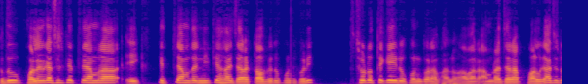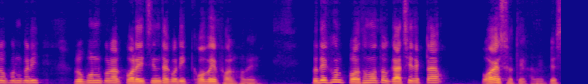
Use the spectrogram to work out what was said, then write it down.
শুধু ফলের গাছের ক্ষেত্রে আমরা এই ক্ষেত্রে আমাদের নিতে হয় যারা টবে রোপণ করি, ছোট থেকেই রোপণ করা ভালো। আবার আমরা যারা ফল গাছ রোপণ করি, রোপণ করার পরেই চিন্তা করি কবে ফল হবে। তো দেখুন প্রথমত গাছের একটা বয়স হতে হবে, বেশ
